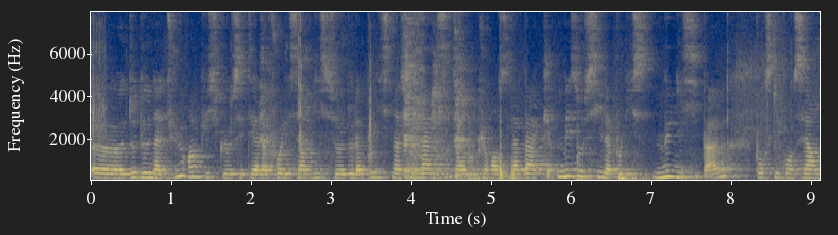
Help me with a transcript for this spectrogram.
de deux natures, hein, puisque c'était à la fois les services de la police nationale, c'était en l'occurrence la BAC, mais aussi la police municipale municipale pour ce qui concerne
